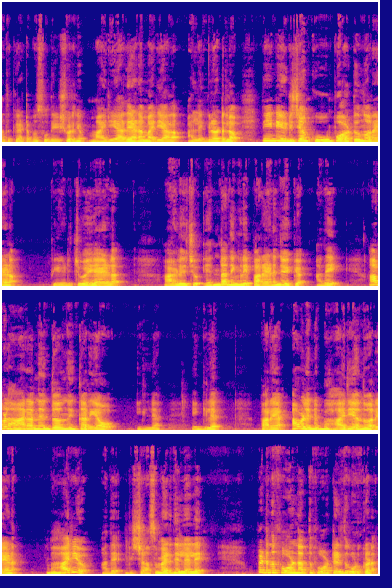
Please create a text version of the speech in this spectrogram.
അത് കേട്ടപ്പോൾ സുധീഷ് പറഞ്ഞു മര്യാദയാണ് മര്യാദ. അല്ലെങ്കിലുണ്ടല്ലോ നീ ഇനി ഇടിച്ചാൽ കൂപ്പ് എന്ന് പറയണം. പേടിച്ചു പോയി അയാൾ അയാൾ ചോദിച്ചു എന്താ നിങ്ങൾ ഈ പറയണമെന്ന് ചോദിക്കുക? അതെ. അവൾ ആരാന്ന് എന്താന്ന് നിങ്ങൾക്ക് അറിയാവോ ഇല്ല. എങ്കിൽ പറയാം. അവൾ എന്റെ ഭാര്യയാന്ന് പറയണം. ഭാര്യയോ? അതെ വിശ്വാസം വരുന്നില്ലല്ലേ? പെട്ടെന്ന് ഫോണിനകത്ത് ഫോട്ടോ എടുത്ത് കൊടുക്കണം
